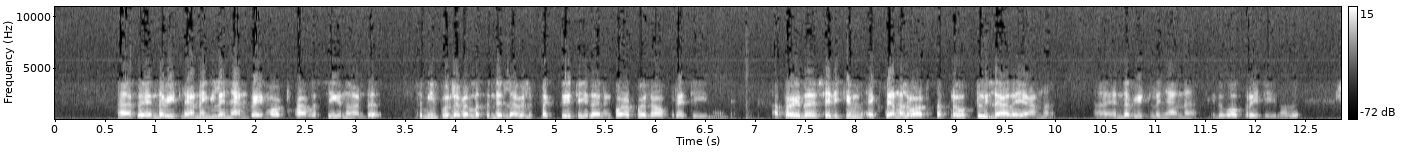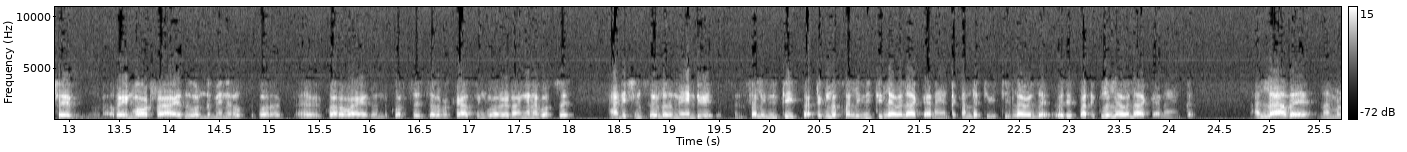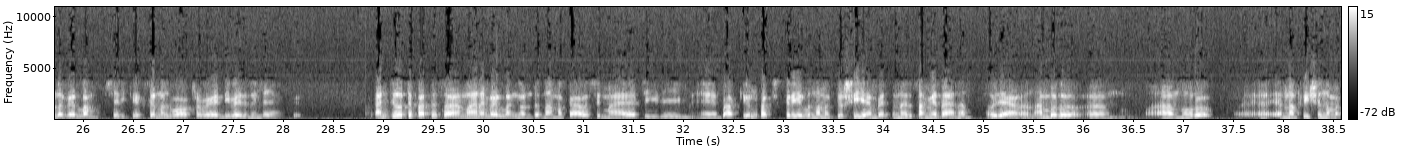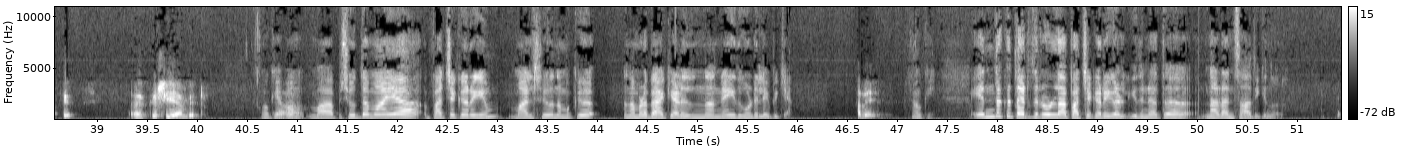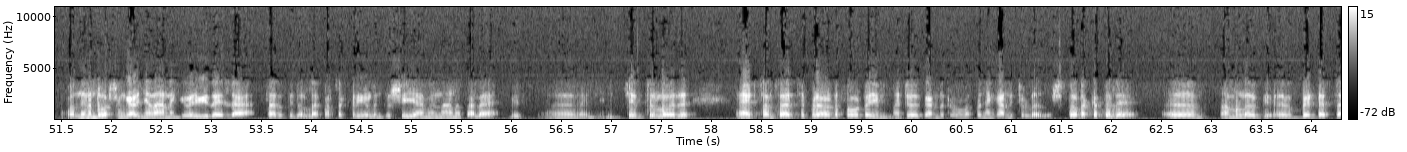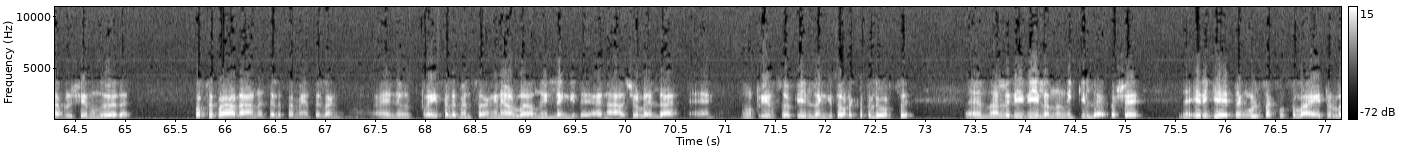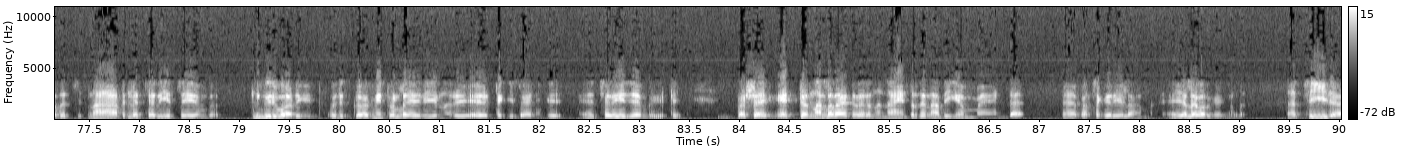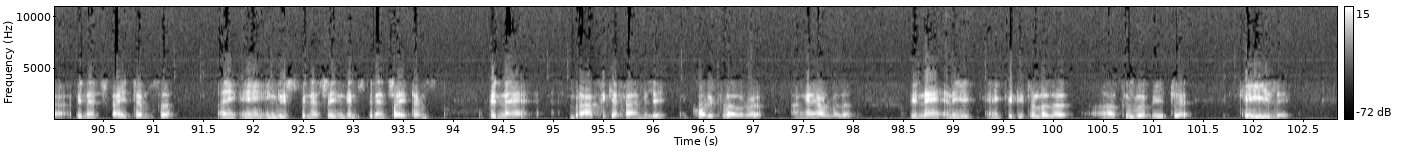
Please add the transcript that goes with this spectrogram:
ഇപ്പൊ എന്റെ വീട്ടിലാണെങ്കിൽ ഞാൻ റെയിൻ വാട്ടർ ഹാർവസ്റ്റ് ചെയ്യുന്നുണ്ട്. സ്വിമ്മിംഗ് പൂളിലെ വെള്ളത്തിന്റെ ലെവൽ ഫ്ലക്ച്വേറ്റ് ചെയ്താലും കുഴപ്പമില്ല ഓപ്പറേറ്റ് ചെയ്യുന്നതിന്. അപ്പൊ ഇത് ശരിക്കും എക്സ്റ്റേണൽ വാട്ടർ സപ്ലൈ ഒട്ടും ഇല്ലാതെയാണ് എന്റെ വീട്ടിൽ ഞാൻ ഇത് ഓപ്പറേറ്റ് ചെയ്യുന്നത്. പക്ഷെ റെയിൻ വാട്ടർ ആയതുകൊണ്ട് മിനറൽസ് കുറവായതുകൊണ്ട് കുറച്ച് ചിലപ്പോൾ കാൽസ്യം ക്ലോറൈഡ് അങ്ങനെ കുറച്ച് അഡീഷൻസ് വല്ലതും വേണ്ടി വരും. സലിനിറ്റി പർട്ടിക്കുലർ സലിനിറ്റി ലെവലാക്കാനായിട്ട് കണ്ടക്ടിവിറ്റി ലെവൽ ഒരു പർട്ടിക്കുലർ ലെവലാക്കാനായിട്ട് അല്ലാതെ നമ്മൾ വെള്ളം ശരിക്കും എക്സ്റ്റേണൽ വാട്ടർ വേണ്ടി വരുന്നില്ല ഞങ്ങൾക്ക്. അഞ്ചു തൊട്ട് പത്ത് ശതമാനം വെള്ളം കൊണ്ട് നമുക്ക് ആവശ്യമായ ചീരയും ബാക്കിയുള്ള പച്ചക്കറികളും നമുക്ക് കൃഷി ചെയ്യാൻ പറ്റുന്ന ഒരു സംവിധാനം ഒരു അമ്പതോ നൂറോ എണ്ണം ഫിഷ് നമുക്ക് കൃഷി ചെയ്യാൻ പറ്റും. ഓക്കെ അപ്പം ശുദ്ധമായ പച്ചക്കറിയും മത്സ്യവും നമുക്ക് നമ്മുടെ ബാക്ക്യാർഡിൽ നിന്ന് തന്നെ ഇതുകൊണ്ട് ലഭിക്കാം. ഓക്കെ. എന്തൊക്കെ തരത്തിലുള്ള പച്ചക്കറികൾ ഇതിനകത്ത് നടാൻ സാധിക്കുന്നത്? ഒന്ന് രണ്ട് വർഷം കഴിഞ്ഞതാണെങ്കിൽ ഒരുവിധം എല്ലാ തരത്തിലുള്ള പച്ചക്കറികളും കൃഷി ചെയ്യാം എന്നാണ് പല ചെയ്തിട്ടുള്ളവർ ആയിട്ട് സംസാരിച്ചപ്പോൾ അവരുടെ ഫോട്ടോയും മറ്റും കണ്ടിട്ടുള്ളപ്പോൾ ഞാൻ കണ്ടിട്ടുള്ളത്. പക്ഷെ തുടക്കത്തിൽ നമ്മൾ ബെഡ് എസ്റ്റാബ്ലിഷ് ചെയ്യുന്നത് വരെ കുറച്ച് പാടാണ്. ചില സമയത്തെല്ലാം ന്യൂട്രൈസ് എലമെന്റ്സ് അങ്ങനെയുള്ളതൊന്നും ഇല്ലെങ്കിൽ അതിനാവശ്യമുള്ള എല്ലാ ന്യൂട്രിയൻസും ഒക്കെ ഇല്ലെങ്കിൽ തുടക്കത്തിൽ കുറച്ച് നല്ല രീതിയിലൊന്നും നിൽക്കില്ല പക്ഷെ എനിക്ക് ഏറ്റവും കൂടുതൽ സക്സസ്ഫുൾ ആയിട്ടുള്ളത് നാട്ടിലെ ചെറിയ ചേമ്പ്. എനിക്ക് ഒരുപാട് കിട്ടി. ഒരു സ്ക്വയർ മീറ്റർ ഉള്ള ഏരിയയിൽ ഒരു എട്ട് കിലോ എനിക്ക് ചെറിയ ചേമ്പ് കിട്ടി. പക്ഷെ ഏറ്റവും നല്ലതായിട്ട് വരുന്ന നൈട്രജൻ അധികം വേണ്ട പച്ചക്കറികളാണ്. ഇലവർഗങ്ങൾ ചീര spinach items English spinach Indian spinach items പിന്നെ ബ്രാസിക്ക ഫാമിലി കോളിഫ്ലവർ അങ്ങനെയുള്ളത്. പിന്നെ എനിക്ക് കിട്ടിയിട്ടുള്ളത് സിൽവർ ബീറ്റ് കെയിൽ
